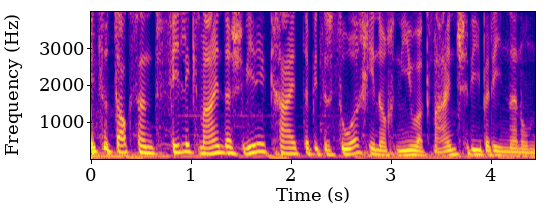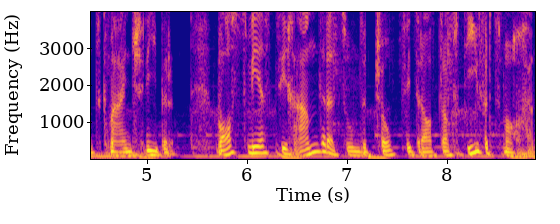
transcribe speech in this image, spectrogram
Heutzutage haben viele Gemeinden Schwierigkeiten bei der Suche nach neuen Gemeinschreiberinnen und Gemeinschreiber. Was müsste sich ändern, um den Job wieder attraktiver zu machen?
